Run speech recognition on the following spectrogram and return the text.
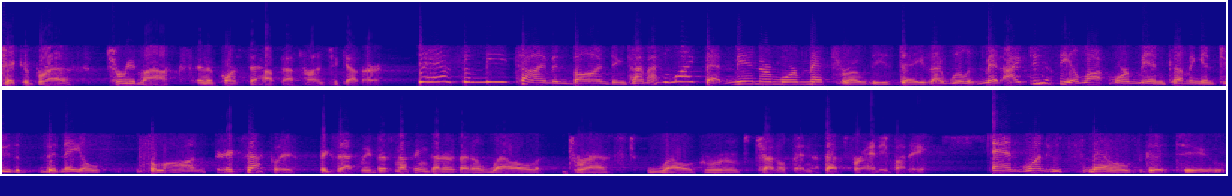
take a breath, to relax, and of course to have that time together. To have some me time and bonding time. I like that. Men are more metro these days, I will admit. I do see a lot more men coming into the, the nail salon. Exactly, exactly. There's nothing better than a well dressed, well groomed gentleman. That's for anybody. And one who smells good too.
